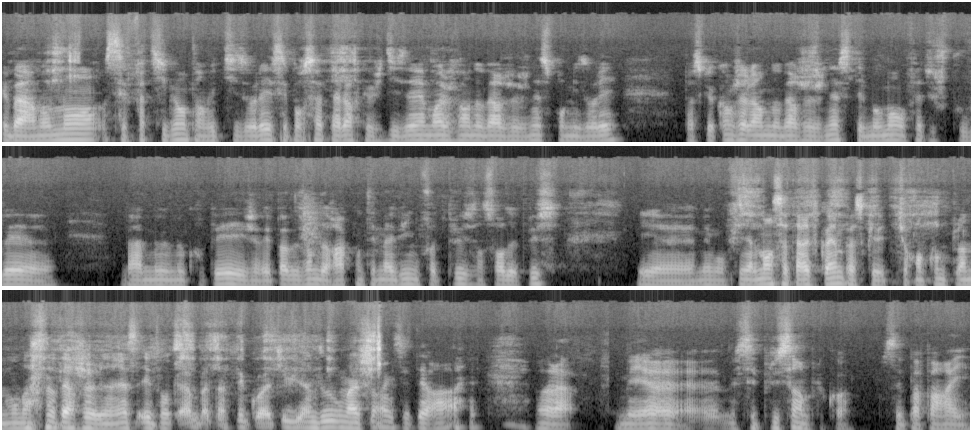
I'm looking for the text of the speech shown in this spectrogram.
et eh ben à un moment, c'est fatigant, t'as envie de t'isoler. C'est pour ça tout à l'heure que je disais, moi, je vais en auberge de jeunesse pour m'isoler, parce que quand j'allais en auberge de jeunesse, c'était le moment en fait où je pouvais euh, bah, me, me, couper et j'avais pas besoin de raconter ma vie une fois de plus, un soir de plus. Euh, mais bon, finalement, ça t'arrive quand même parce que tu rencontres plein de monde en auberge de jeunesse et donc ah bah t'as fait quoi, tu viens d'où, machin, etc. voilà. Mais, euh, mais c'est plus simple, quoi c'est pas pareil.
